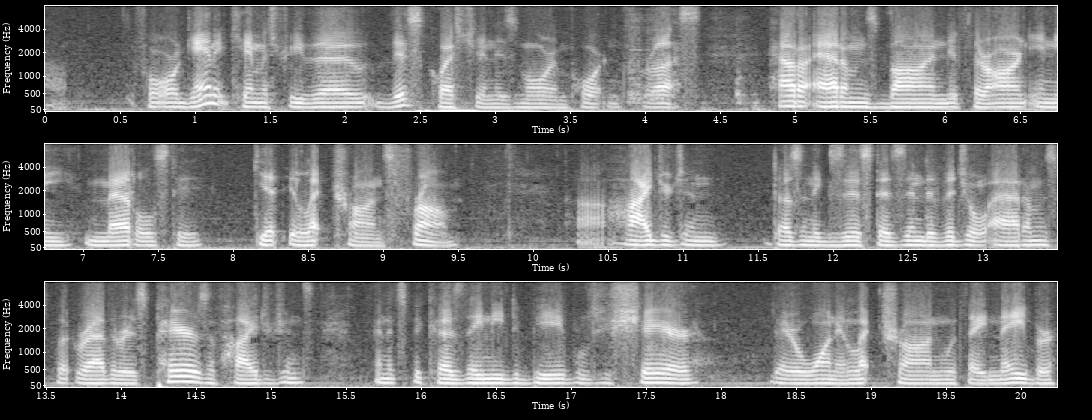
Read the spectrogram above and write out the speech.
Uh, for organic chemistry though, this question is more important for us. How do atoms bond if there aren't any metals to get electrons from. Uh, hydrogen doesn't exist as individual atoms but rather as pairs of hydrogens and it's because they need to be able to share their one electron with a neighbor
